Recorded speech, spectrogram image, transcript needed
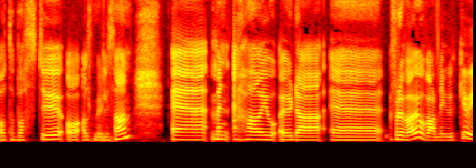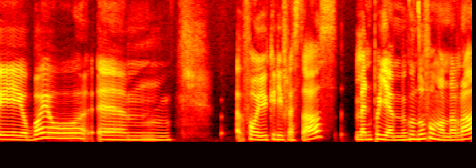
og ta badstue og alt mulig sånn. Eh, men jeg har jo òg da eh, For det var jo vanlig uke. Vi jobba jo eh, forrige uke, de fleste av oss. Men på hjemmekontor for Mandal, da.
